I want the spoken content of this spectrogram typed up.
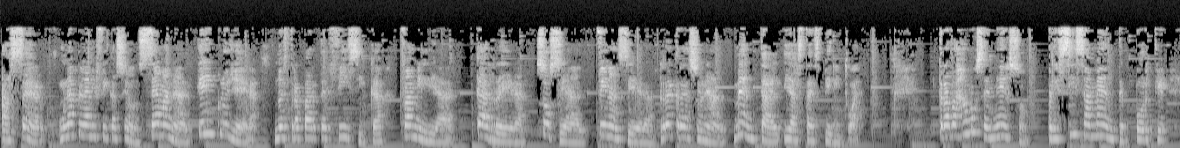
hacer una planificación semanal que incluyera nuestra parte física, familiar, carrera, social, financiera, recreacional, mental y hasta espiritual. Trabajamos en eso precisamente porque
